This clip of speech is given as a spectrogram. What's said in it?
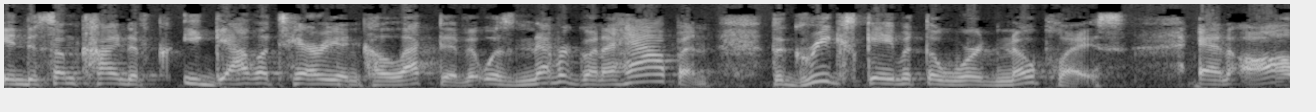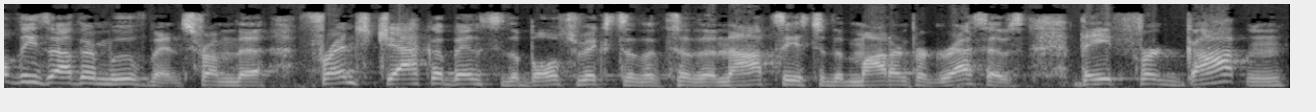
into some kind of egalitarian collective, it was never going to happen. The Greeks gave it the word no place. And all these other movements, from the French Jacobins to the Bolsheviks to the, to the Nazis to the modern progressives, they've forgotten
